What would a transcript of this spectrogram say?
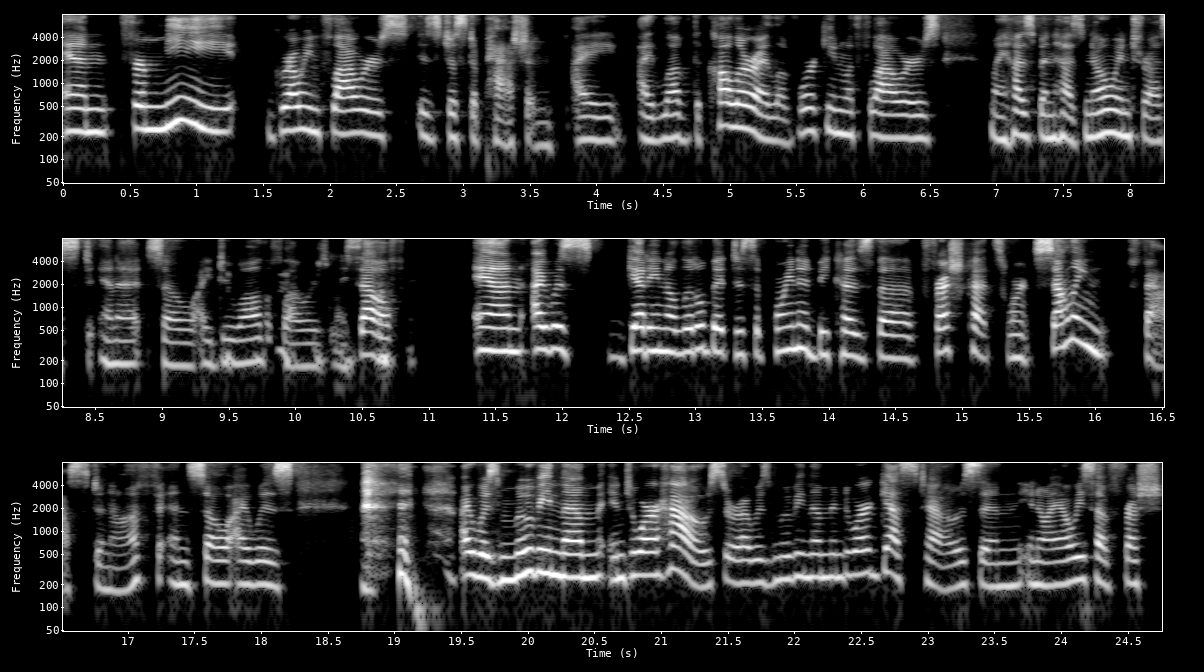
And for me growing flowers is just a passion. I I love the color. I love working with flowers. My husband has no interest in it, so I do all the flowers myself. And I was getting a little bit disappointed because the fresh cuts weren't selling fast enough, and so I was I was moving them into our house or I was moving them into our guest house. And, you know, I always have fresh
